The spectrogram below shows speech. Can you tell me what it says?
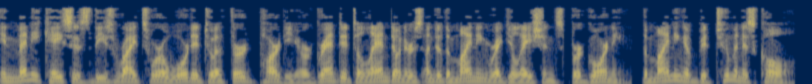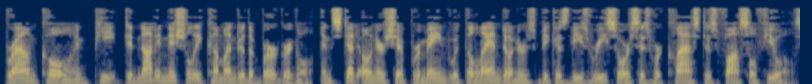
In many cases these rights were awarded to a third party or granted to landowners under the mining regulations The mining of bituminous coal, brown coal and peat did not initially come under the Bergregal, instead ownership remained with the landowners because these resources were classed as fossil fuels.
